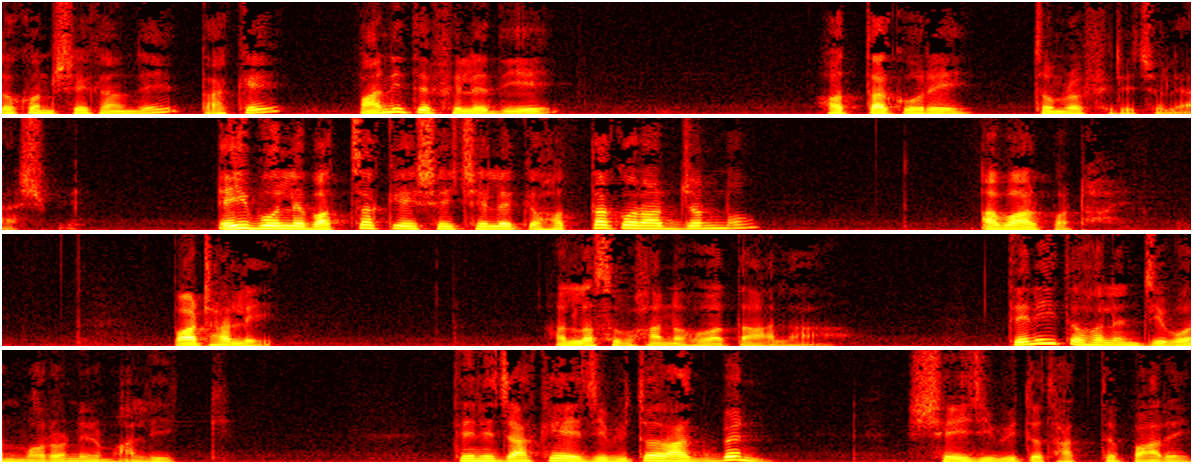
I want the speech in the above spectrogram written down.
তখন সেখানে তাকে পানিতে ফেলে দিয়ে হত্যা করে তোমরা ফিরে চলে আসবে। এই বলে বাচ্চাকে সেই ছেলেকে হত্যা করার জন্য আবার পাঠায়। পাঠালে আল্লাহ সুবহান হওয়া তালা তিনিই তো হলেন জীবন মরণের মালিক। তিনি যাকে জীবিত রাখবেন সেই জীবিত থাকতে পারে।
